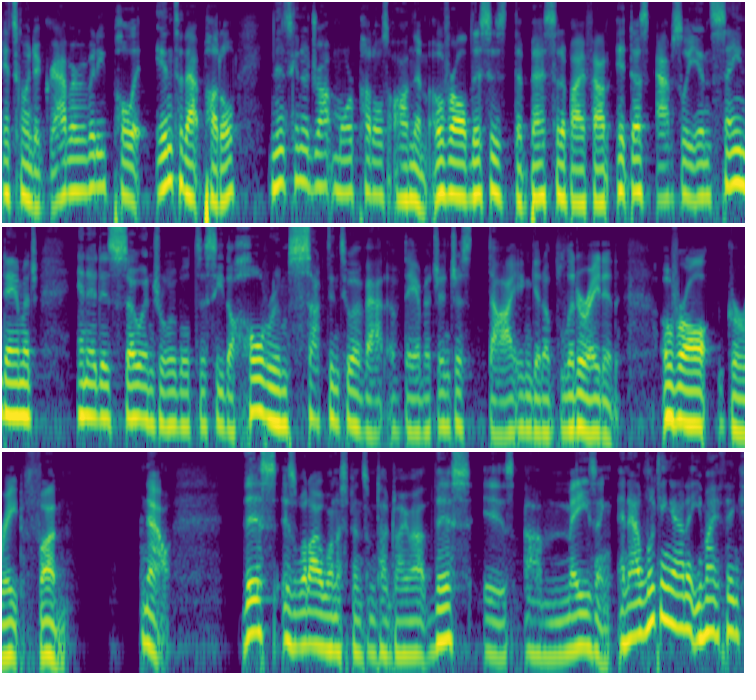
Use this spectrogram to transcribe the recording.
It's going to grab everybody, pull it into that puddle, and it's going to drop more puddles on them. Overall, this is the best setup I found. It does absolutely insane damage, and it is so enjoyable to see the whole room sucked into a vat of damage and just die and get obliterated. Overall, great fun. Now, this is what I want to spend some time talking about. This is amazing. And now looking at it, you might think,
